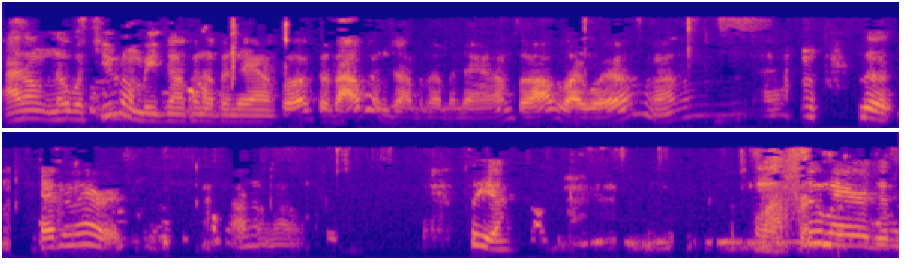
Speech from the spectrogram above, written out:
I don't know what you're gonna be jumping up and down for because I wasn't jumping up and down. So I was like, well, I don't, look, happy marriage. I don't know. So yeah, two marriages,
